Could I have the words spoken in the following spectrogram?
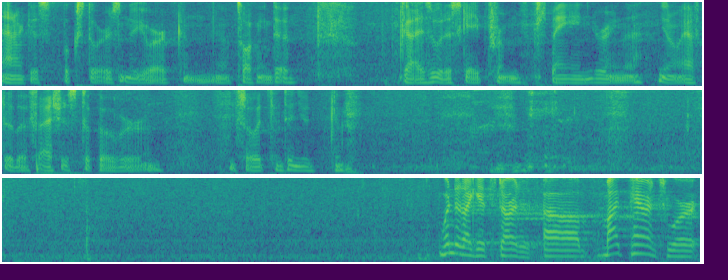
anarchist bookstores in New York and you know, talking to guys who had escaped from Spain during the, you know, after the fascists took over, and so it continued. when did I get started? Uh, my parents were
